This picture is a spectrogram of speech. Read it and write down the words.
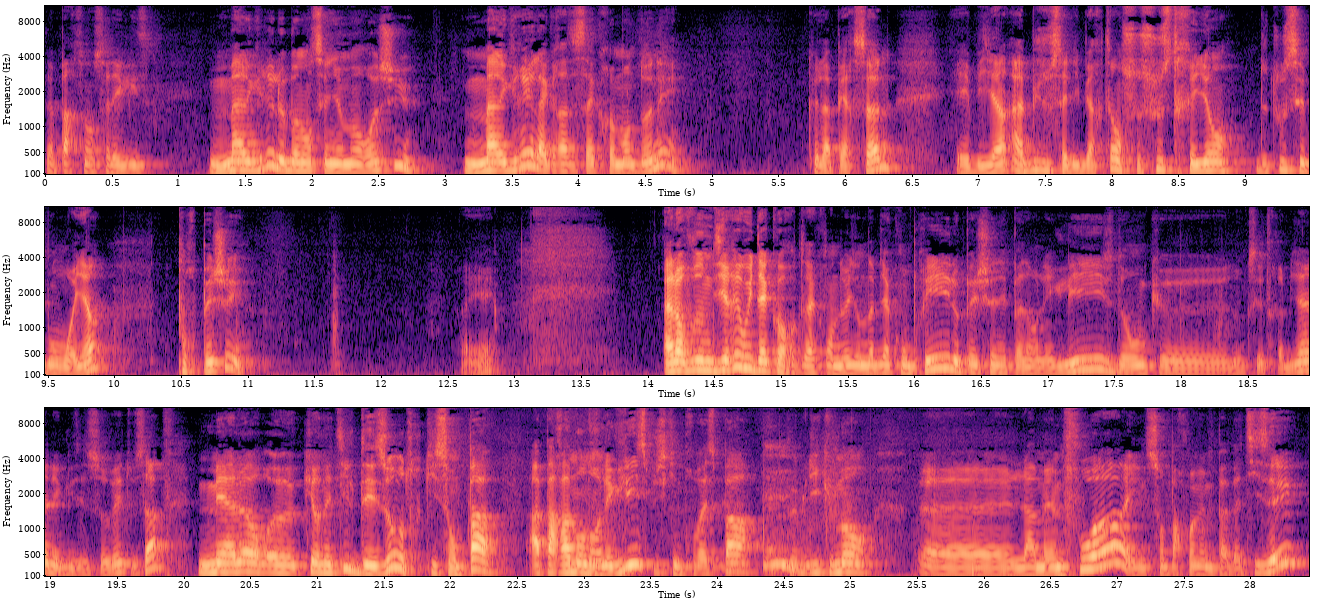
l'appartenance à l'Église, malgré le bon enseignement reçu, malgré la grâce des sacrements donnés, que la personne eh bien, abuse de sa liberté en se soustrayant de tous ses bons moyens pour pécher. Alors vous me direz, oui d'accord, on a bien compris, le péché n'est pas dans l'Église, donc euh, c'est très bien, l'Église est sauvée, tout ça. Mais alors, euh, qu'en est-il des autres qui ne sont pas apparemment dans l'Église, puisqu'ils ne professent pas publiquement euh, la même foi, ils ne sont parfois même pas baptisés,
